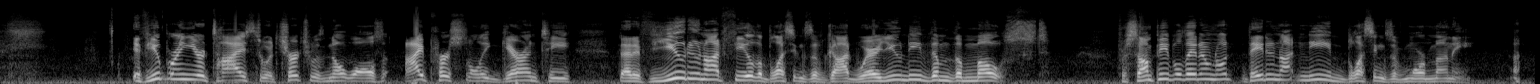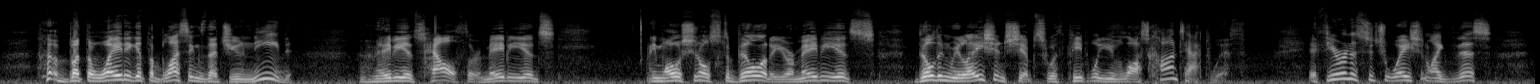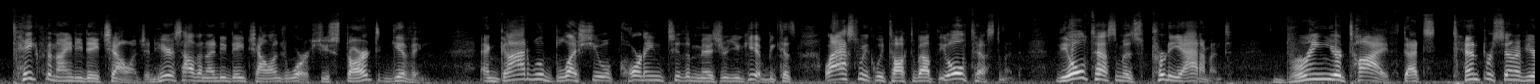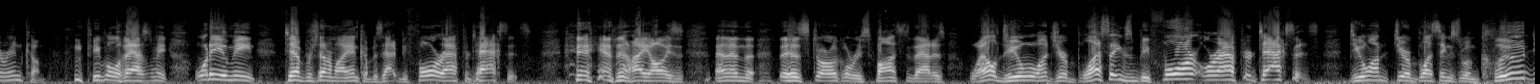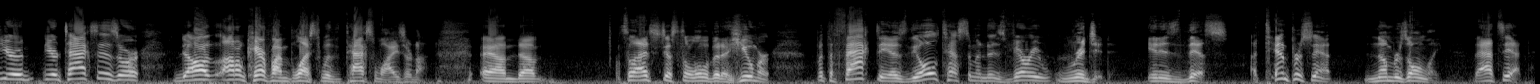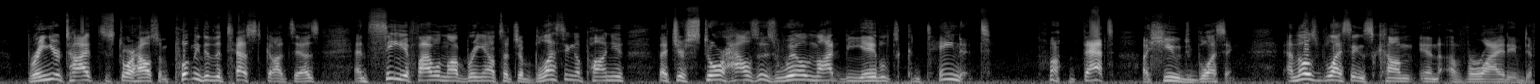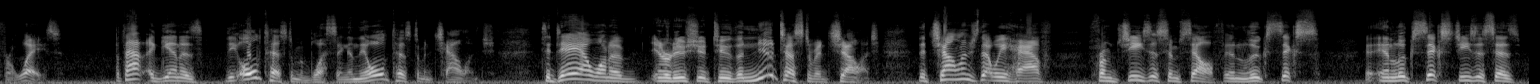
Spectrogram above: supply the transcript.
If you bring your tithes to a church with no walls, I personally guarantee that if you do not feel the blessings of God where you need them the most, for some people, they, don't, they do not need blessings of more money. but the way to get the blessings that you need, maybe it's health, or maybe it's emotional stability, or maybe it's building relationships with people you've lost contact with. If you're in a situation like this, take the 90 day challenge. And here's how the 90 day challenge works you start giving, and God will bless you according to the measure you give. Because last week we talked about the Old Testament. The Old Testament is pretty adamant bring your tithe. That's 10% of your income. People have asked me, what do you mean 10% of my income? Is that before or after taxes? and then I always, and then the, the historical response to that is, well, do you want your blessings before or after taxes? Do you want your blessings to include your, your taxes or no, I don't care if I'm blessed with tax wise or not. And um, so that's just a little bit of humor. But the fact is, the Old Testament is very rigid. It is this a 10% numbers only. That's it. Bring your tithe to storehouse and put me to the test, God says, and see if I will not bring out such a blessing upon you that your storehouses will not be able to contain it. That's a huge blessing. And those blessings come in a variety of different ways. But that, again, is the Old Testament blessing and the Old Testament challenge. Today, I want to introduce you to the New Testament challenge, the challenge that we have from Jesus himself. In Luke 6, in Luke 6, Jesus says,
